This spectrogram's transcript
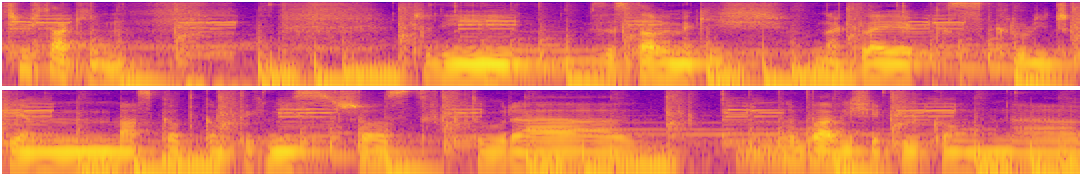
czymś takim. Czyli zestawem jakichś naklejek z króliczkiem, maskotką tych mistrzostw, która no, bawi się piłką na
